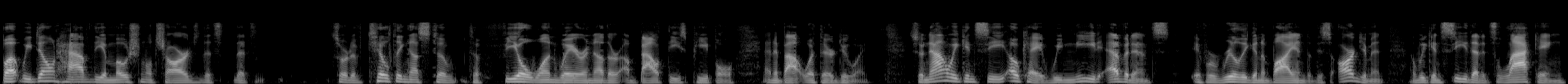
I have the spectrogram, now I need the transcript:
But we don't have the emotional charge that's that's sort of tilting us to to feel one way or another about these people and about what they're doing. So now we can see, okay, we need evidence if we're really going to buy into this argument. And we can see that it's lacking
